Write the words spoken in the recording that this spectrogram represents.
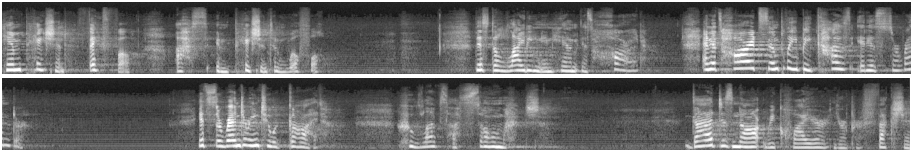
Him patient, faithful, us impatient and willful. This delighting in Him is hard. And it's hard simply because it is surrender. It's surrendering to a God who loves us so much. God does not require your perfection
